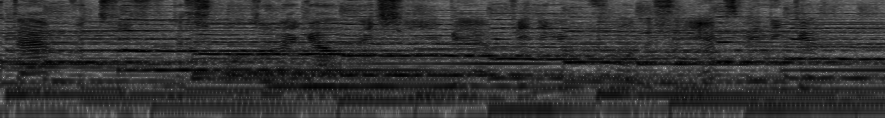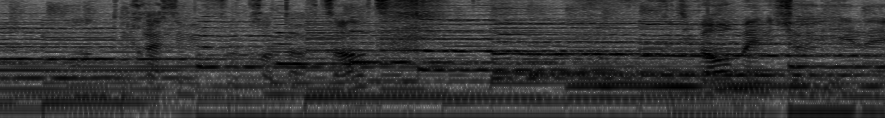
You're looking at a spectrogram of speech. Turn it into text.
dem wird FIFA vielleicht Sponsorengeld nächste WM weniger bekommen, oder schon jetzt weniger. Und ich weiß nicht, wie viel Katar zahlt. Für die Wahlmanager ihnen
